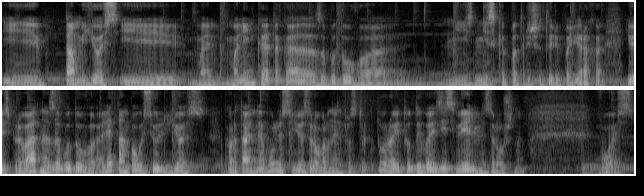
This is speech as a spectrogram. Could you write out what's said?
І там ёсць і маленькая такая забудова нізка по 3-4 паверха ёсць прыватная забудова але там паўсюль ёсць квартальная вуліца ёсць роварная інфраструктура і туды вазіць вельмі зручна Вось.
